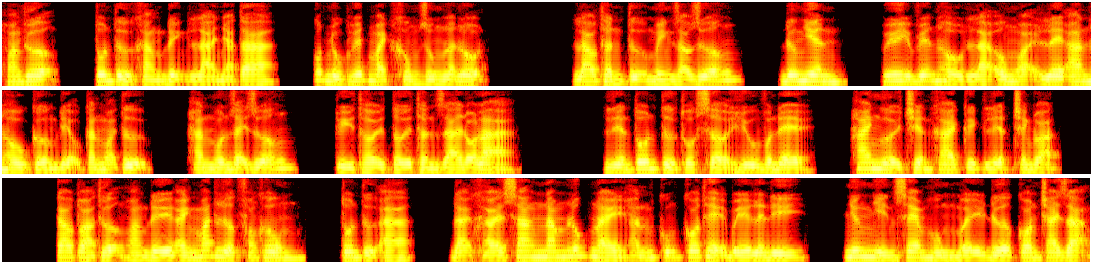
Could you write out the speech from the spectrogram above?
Hoàng thượng, tôn tử khẳng định là nhà ta, cốt nhục huyết mạch không dung lẫn lộn. Lao thần tự mình giáo dưỡng, đương nhiên, uy viễn hầu là ông ngoại Lê An hầu cường điệu cắn ngoại tự, hắn muốn dạy dưỡng, tùy thời tới thần gia đó là. Liên tôn tử thuộc sở hữu vấn đề, hai người triển khai kịch liệt tranh đoạt. Cao tòa thượng hoàng đế ánh mắt lược phong không, tôn tử A, đại khái sang năm lúc này hắn cũng có thể bế lên đi, nhưng nhìn xem hùng mấy đứa con trai dạng,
